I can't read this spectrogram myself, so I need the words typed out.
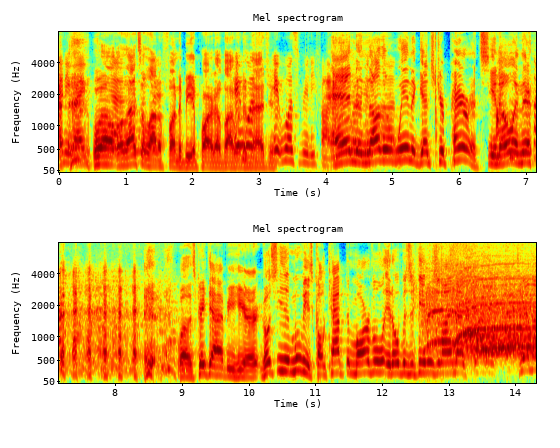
anyway. Well, yeah, well, that's a lot of fun to be a part of, I would was, imagine. It was really fun. And really another fun. win against your parents, you know, and they're. well, it's great to have you here. Go see the movie. It's called Captain Marvel. It opens in theaters in IMAX Friday. Gemma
